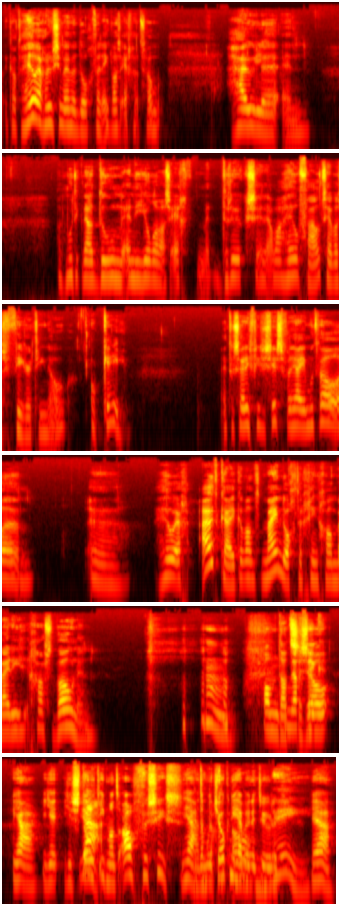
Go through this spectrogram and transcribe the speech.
ik had heel erg ruzie met mijn dochter. En ik was echt zo huilen en wat moet ik nou doen? En die jongen was echt met drugs en allemaal heel fout. Zij was veertien ook. Oké. En toen zei die fysicist van ja, je moet wel ehm, eh, heel erg uitkijken, want mijn dochter ging gewoon bij die gast wonen. Hmm. Omdat ze zo... Ja, je, je stoot Ja. iemand af. Precies. Ja, dat moet je ook niet hebben oh, natuurlijk. Nee, Ja,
